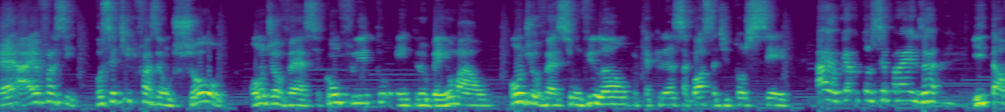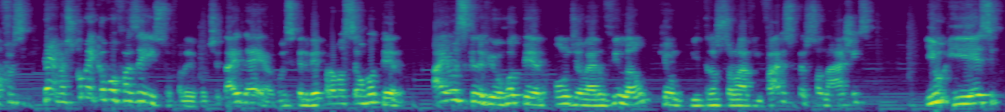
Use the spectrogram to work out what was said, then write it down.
É, aí eu falei assim: você tinha que fazer um show onde houvesse conflito entre o bem e o mal, onde houvesse um vilão, porque a criança gosta de torcer. Ah, eu quero torcer para eles. Né? E tal. Eu falei assim: é, mas como é que eu vou fazer isso? Eu falei: vou te dar ideia, eu vou escrever para você um roteiro. Aí eu escrevi o roteiro onde eu era o vilão, que eu me transformava em vários personagens, e, e esse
